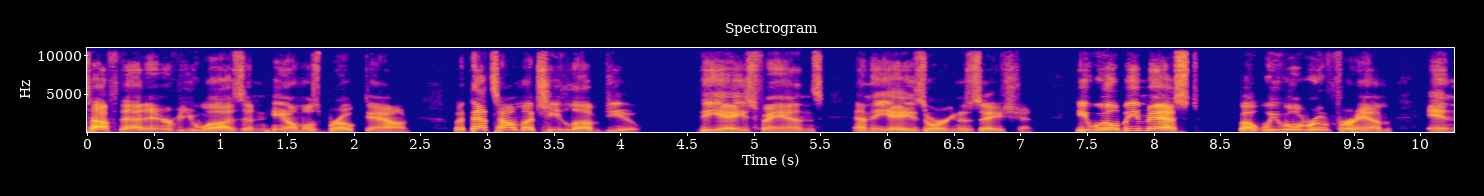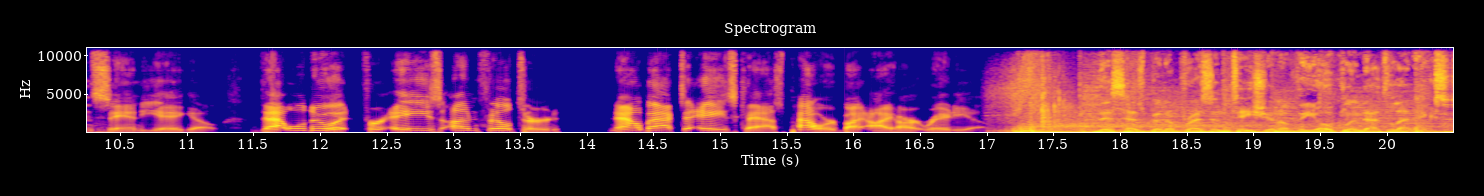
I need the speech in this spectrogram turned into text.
tough that interview was, and he almost broke down. But that's how much he loved you, the A's fans, and the A's organization. He will be missed, but we will root for him in San Diego. That will do it for A's Unfiltered. Now back to A's Cast, powered by iHeartRadio. This has been a presentation of the Oakland Athletics.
